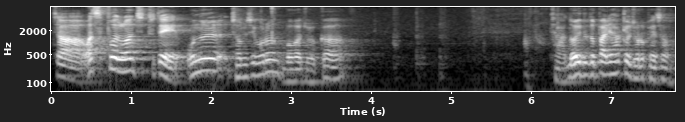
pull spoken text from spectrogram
자, what's for lunch today? 오늘 점심으로 뭐가 좋을까? 자, 너희들도 빨리 학교 졸업해서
